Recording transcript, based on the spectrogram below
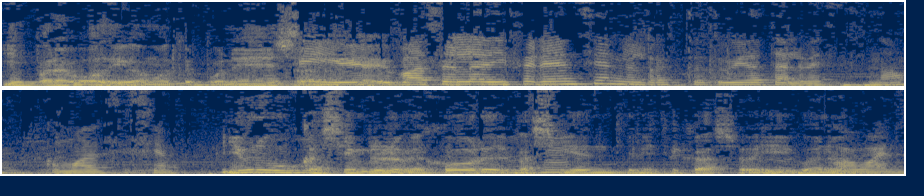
y es para vos, digamos, te pones... Sí, va a ser la diferencia en el resto de tu vida tal vez, ¿no? Como decisión. Y uno busca siempre lo mejor del paciente en este caso y bueno, ah, bueno.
